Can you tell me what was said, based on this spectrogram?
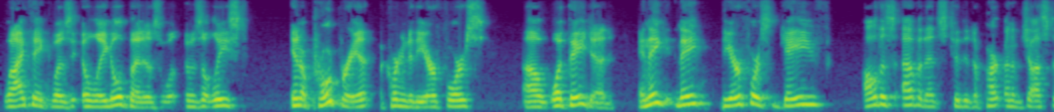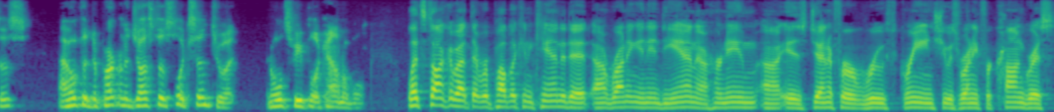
what I think was illegal, but it was, it was at least inappropriate, according to the Air Force, uh, what they did. And they, they, the Air Force gave all this evidence to the Department of Justice. I hope the Department of Justice looks into it and holds people accountable. Let's talk about that Republican candidate uh, running in Indiana. Her name uh, is Jennifer Ruth Green. She was running for Congress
